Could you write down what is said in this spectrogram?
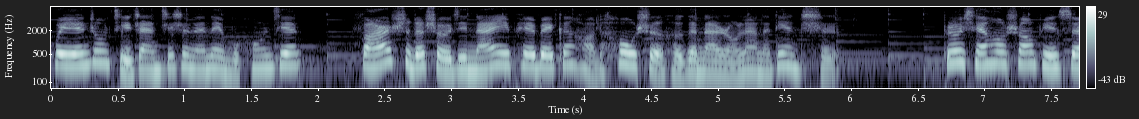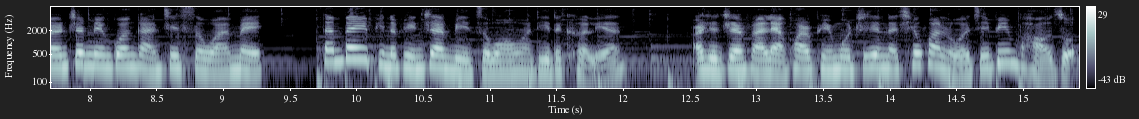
会严重挤占机身的内部空间，反而使得手机难以配备更好的后摄和更大容量的电池。比如前后双屏虽然正面观感近似完美，但背屏的屏占比则往往低得可怜。而且正反两块屏幕之间的切换逻辑并不好做，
